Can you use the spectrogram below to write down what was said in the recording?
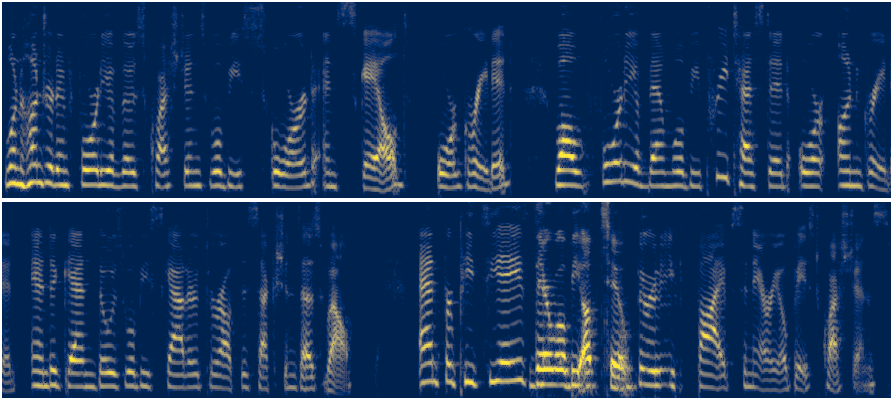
140 of those questions will be scored and scaled or graded, while 40 of them will be pre tested or ungraded. And again, those will be scattered throughout the sections as well. And for PTAs, there will be up to 35 scenario based questions.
